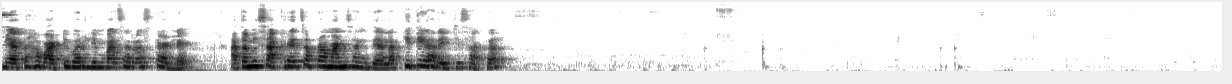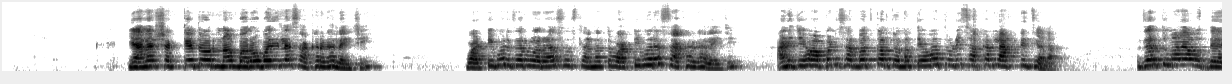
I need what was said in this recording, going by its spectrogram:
मी आता हा वाटीवर लिंबाचा रस काढलाय. आता मी साखरेचं प्रमाण सांगते याला. किती घालायची साखर? याला शक्यतोवर न बरोबरीला साखर घालायची. वाटीभर जर रस असला ना तर वाटीभरच साखर घालायची. आणि जेव्हा आपण सरबत करतो ना तेव्हा थोडी साखर लागतेच याला. जर तुम्हाला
